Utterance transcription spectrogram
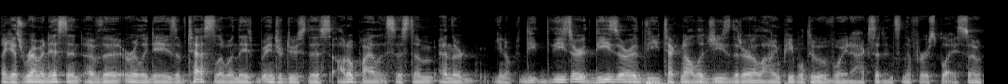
I guess reminiscent of the early days of Tesla when they introduced this autopilot system, and they're you know the, these are these are the technologies that are allowing people to avoid accidents in the first place. So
